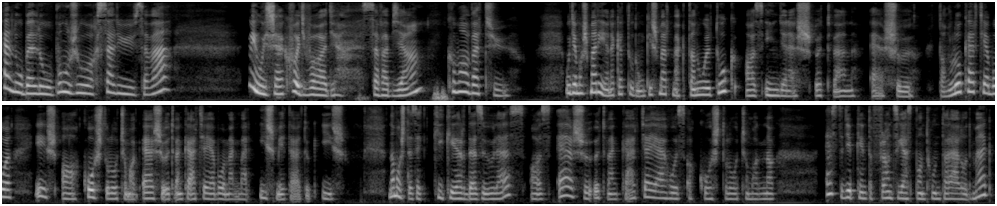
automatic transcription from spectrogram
Hello, bello, bonjour, salut, ça va? Mi újság, hogy vagy? Ça va bien? Comment vas-tu? Ugye most már ilyeneket tudunk is, mert megtanultuk az ingyenes 50 első tanulókártyából, és a kóstolócsomag első 50 kártyájából meg már ismételtük is. Na most ez egy kikérdező lesz az első 50 kártyájához a kóstolócsomagnak. Ezt egyébként a franciász.hu-n találod meg,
